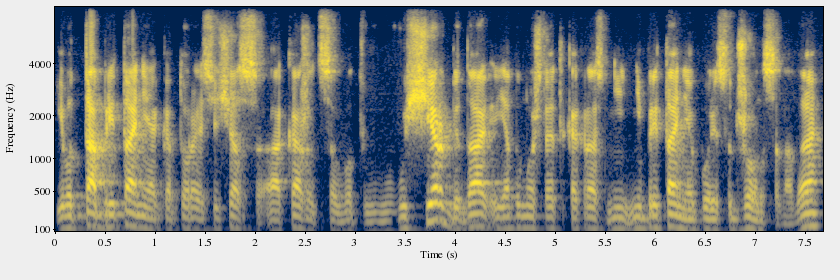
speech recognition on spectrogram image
и вот та Британия, которая сейчас окажется вот в ущербе, да, я думаю, что это как раз не, не Британия Бориса Джонсона, да,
